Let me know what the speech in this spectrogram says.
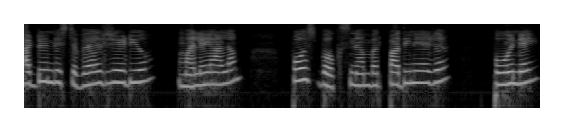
Adventist World Radio Malayalam post box number പതിനേഴ് പൂനെ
